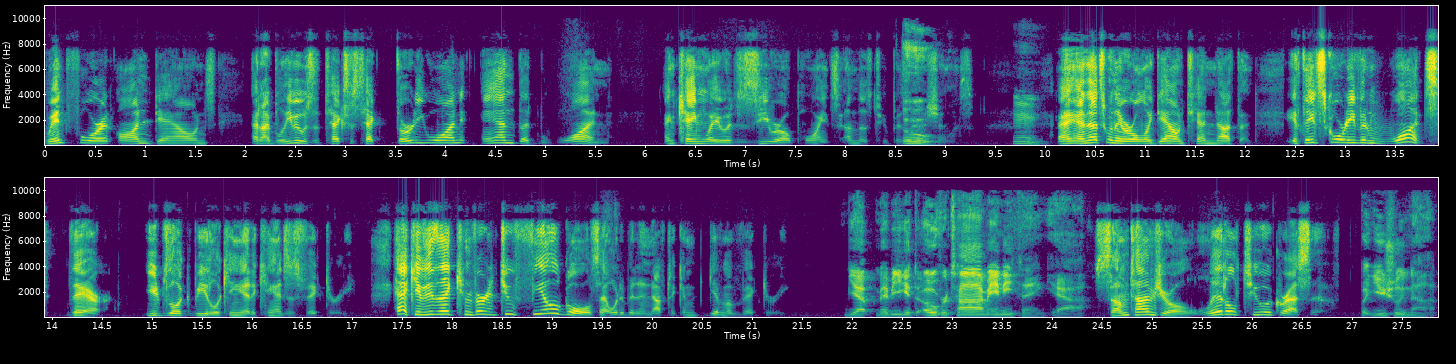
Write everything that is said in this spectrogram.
went for it on downs, and I believe it was the Texas Tech 31 and the one, and came away with zero points on those two possessions. Mm. And, and that's when they were only down 10 nothing. If they'd scored even once there, you'd look be looking at a Kansas victory. Heck, if they converted two field goals, that would have been enough to con- give them a victory. Yep, maybe you get to overtime, anything, yeah, Sometimes you're a little too aggressive. but usually not.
